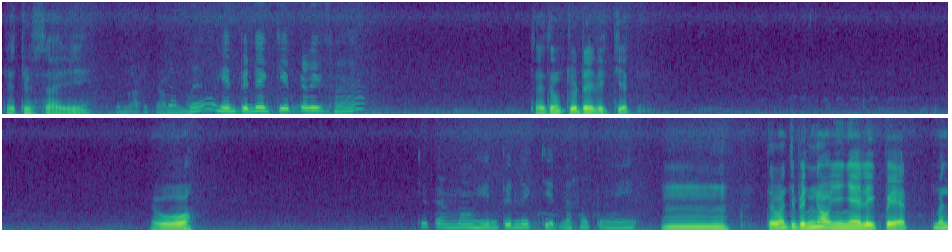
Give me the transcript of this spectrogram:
เจ็ดจุดใสจักแล้วเห็นเป็นเลขเจ็ดก็เลขหาใช้ตรงจุดใดเลขเจ็ดโอ้เจะตังมองเห็นเป็นเลขเจ็ดนะคะ ตรงนี้ อืม แต่ว่าจะเป็นเงาใหญ่ๆเลขแปดมัน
